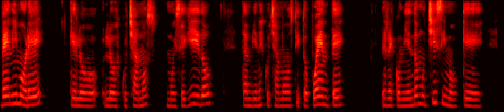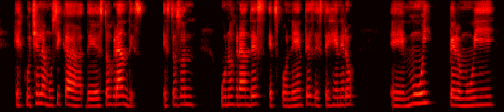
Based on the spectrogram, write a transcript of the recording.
Benny Moré, que lo, lo escuchamos muy seguido. También escuchamos Tito Puente. Les recomiendo muchísimo que, que escuchen la música de estos grandes. Estos son unos grandes exponentes de este género eh, muy, pero muy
